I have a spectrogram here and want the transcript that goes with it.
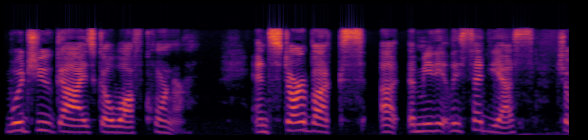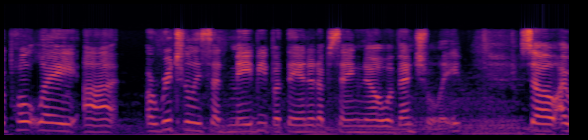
would you guys go off corner? And Starbucks uh, immediately said yes. Chipotle uh, originally said maybe, but they ended up saying no eventually. So I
